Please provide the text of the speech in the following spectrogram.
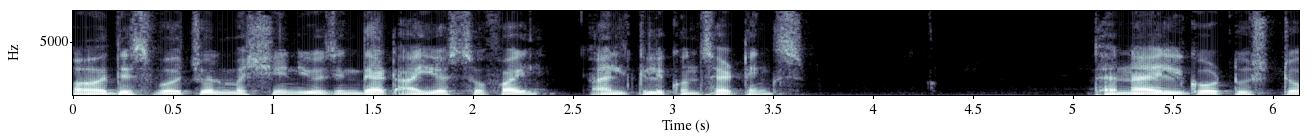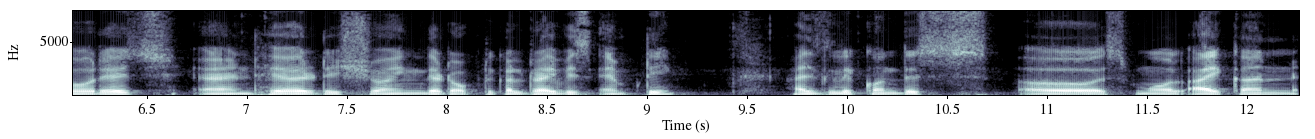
uh, this virtual machine using that ISO file I'll click on settings. Then I'll go to storage and here it is showing that optical drive is empty. I'll click on this uh, small icon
